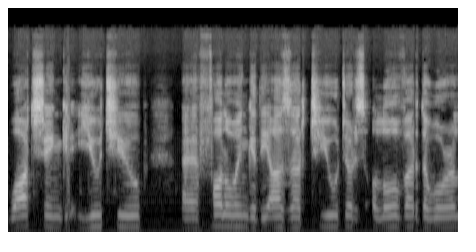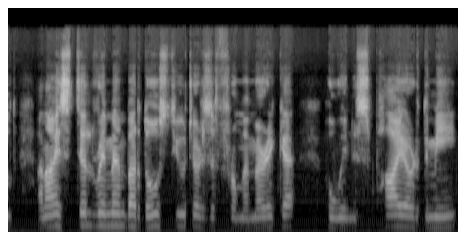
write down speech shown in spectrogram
watching youtube uh, following the other tutors all over the world. And i still remember those tutors from america who inspired me.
